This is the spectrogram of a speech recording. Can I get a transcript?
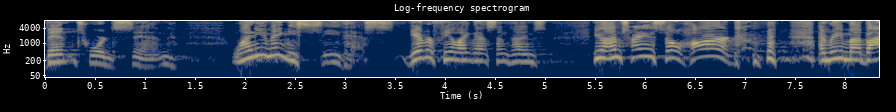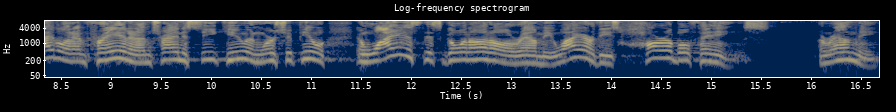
bent towards sin. Why do you make me see this? Do you ever feel like that sometimes? You know, I'm trying so hard. I'm reading my Bible and I'm praying and I'm trying to seek you and worship you. And why is this going on all around me? Why are these horrible things around me?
